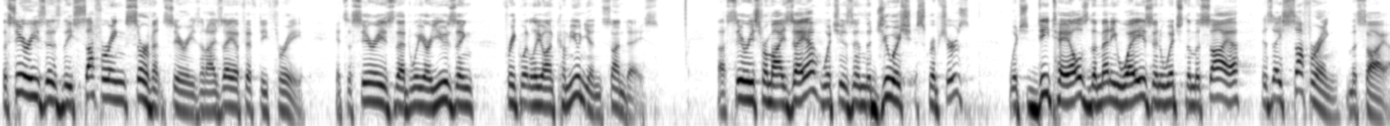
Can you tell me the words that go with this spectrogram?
The series is the Suffering Servant series in Isaiah 53. It's a series that we are using frequently on Communion Sundays. A series from Isaiah, which is in the Jewish scriptures, which details the many ways in which the Messiah is a suffering Messiah.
